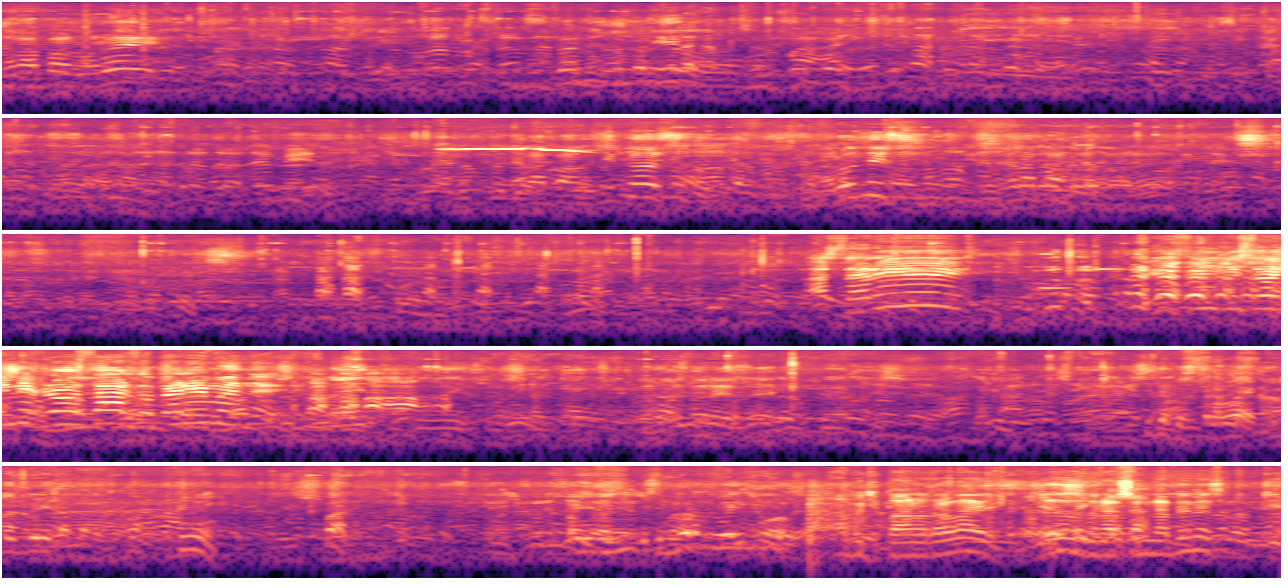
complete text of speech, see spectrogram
Καλά πάνω, ρε. Καλά πάνω, Νίκος. Καλούδης, καλά πάνω. Αστερί! Μη φύγεις στο ημίχρονο θα έρθω, περίμενε! Κοίτα πως τραβάει, που τον πήρε Πού; Από εκεί πάνω τραβάει. Και δεν τον αφήνει να μπει μέσα. Τι.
